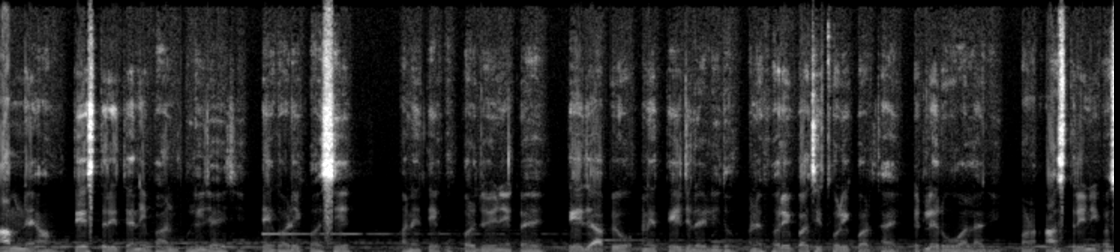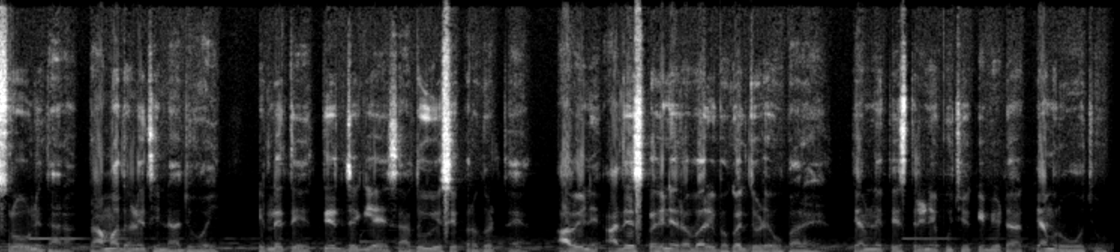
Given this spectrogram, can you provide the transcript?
આમ ને આમ, તે સ્ત્રી તેની ભાન ભૂલી જાય છે. તે ઘડીક હસે અને તે ઉપર જોઈને કહે તે જ આપ્યો અને તે જ લઈ લીધો. અને ફરી પાછી થોડીક વાર થાય એટલે રોવા લાગી. પણ આ સ્ત્રીની અશ્રુઓની ધારા રામાધણીથી ના જોવાઈ. એટલે તે તે જ જગ્યાએ સાધુ વિશે પ્રગટ થયા. આવીને આદેશ કહીને રબારી ભગત જોડે ઊભા રહ્યા. તેમને તે સ્ત્રીને પૂછ્યું કે, બેટા, કેમ રોવો છો?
